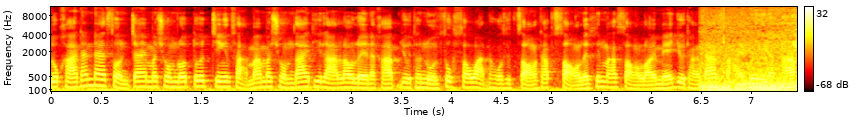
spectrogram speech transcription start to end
ลูกค้าท่านใดสนใจมาชมรถตัวจริง สามารถมาชมได้ที่ร้านเราเลยนะครับ อยู่ถนนสุขสวัสดิ์ 62 ทับ 2 เลยขึ้นมา 200 เมตร อยู่ทางด้านซ้ายมือนะครับ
